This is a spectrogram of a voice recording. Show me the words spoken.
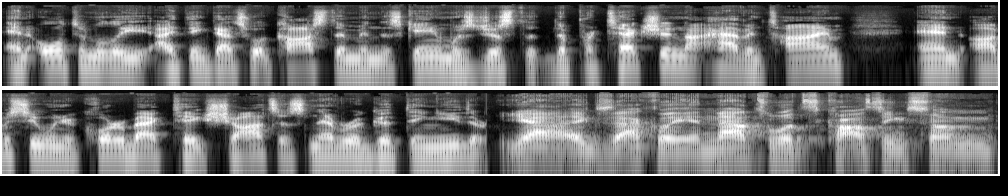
and ultimately, I think that's what cost them in this game was just the, the protection, not having time, and obviously, when your quarterback takes shots, it's never a good thing either. Yeah, exactly, and that's what's causing some,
